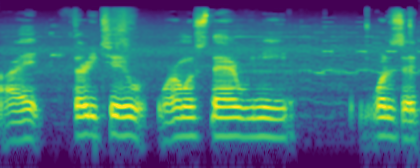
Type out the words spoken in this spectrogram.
Alright, 32. We're almost there. We need, what is it?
